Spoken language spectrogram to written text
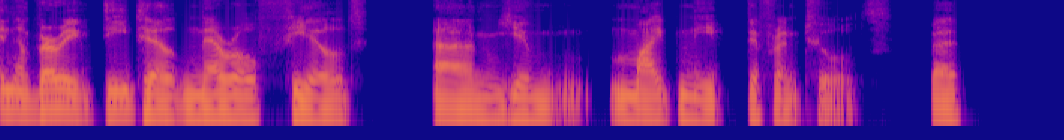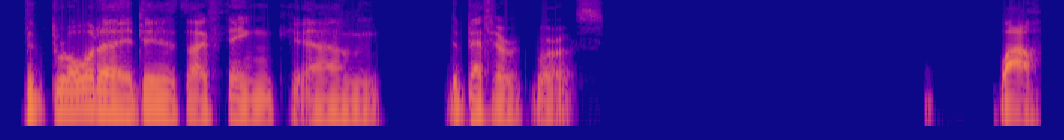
in a very detailed, narrow field, um, you might need different tools. But the broader it is, I think, um, the better it works. Wow.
